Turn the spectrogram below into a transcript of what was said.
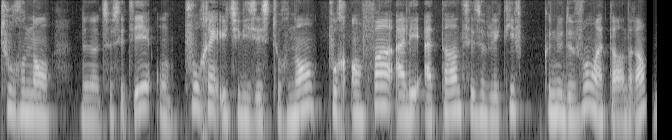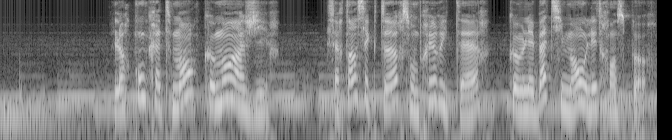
tournant de notre société, on pourrait utiliser ce tournant pour enfin aller atteindre ces objectifs que nous devons atteindre. Hein. Alors concrètement, comment agir? Certains secteurs sont prioritaires, comme les bâtiments ou les transports.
